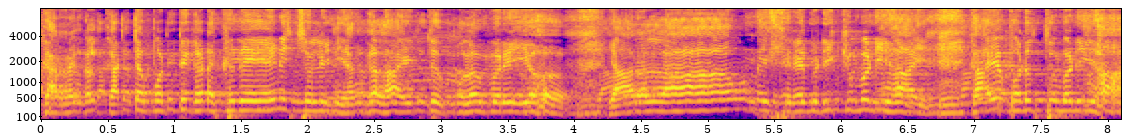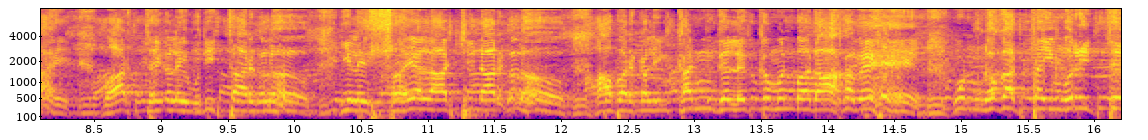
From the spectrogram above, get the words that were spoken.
கரங்கள் கட்டப்பட்டு கிடக்குதேன்னு சொல்லி நீ எங்களாய்த்து புலம்புறியோ யாரெல்லாம் உன்னை சிறை பிடிக்கும்படியாய் காயப்படுத்தும்படியாய் வார்த்தைகளை உதித்தார்களோ இல்லை செயலாற்றினார்களோ அவர்களின் கண்களுக்கு முன்பதாகவே உன் நுகத்தை முறித்து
